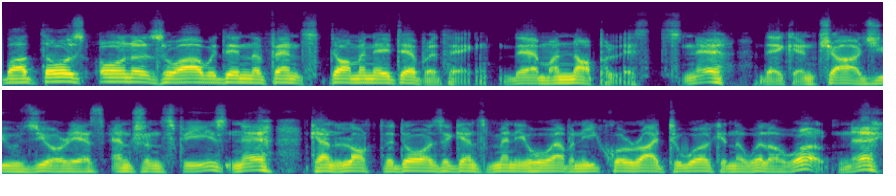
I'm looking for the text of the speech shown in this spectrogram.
But those owners who are within the fence dominate everything. They're monopolists, ne? They can charge usurious entrance fees, ne? Can lock the doors against many who have an equal right to work in the Willow world, ne?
